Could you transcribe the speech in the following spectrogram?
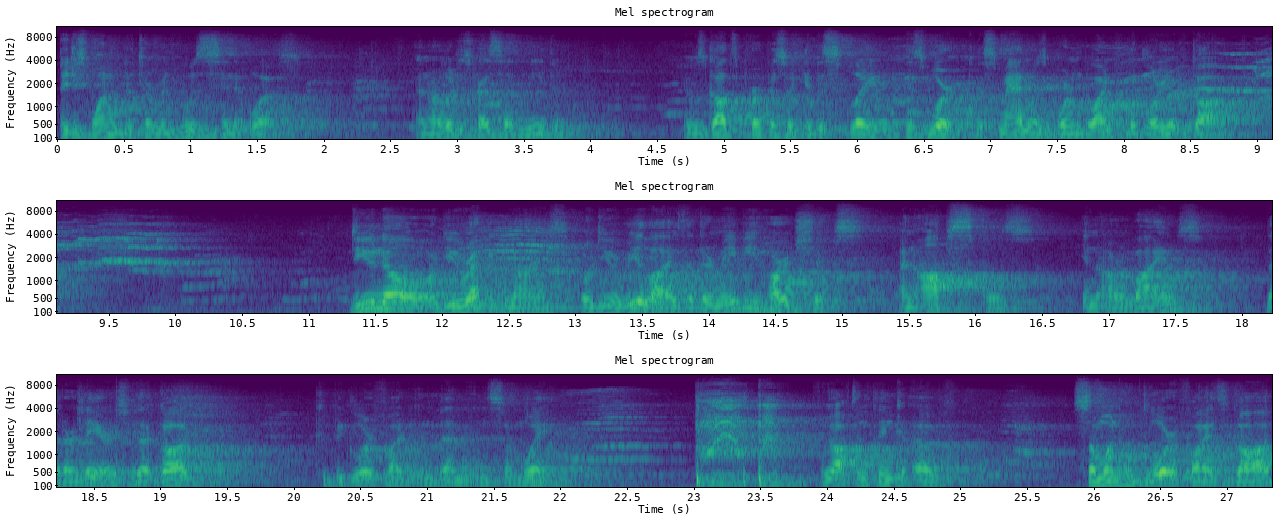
They just wanted to determine whose sin it was. And our Lord Jesus Christ said, neither. It was God's purpose so he could display his work. This man was born blind for the glory of God. Do you know, or do you recognize, or do you realize that there may be hardships and obstacles in our lives that are there so that God could be glorified in them in some way? We often think of someone who glorifies God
